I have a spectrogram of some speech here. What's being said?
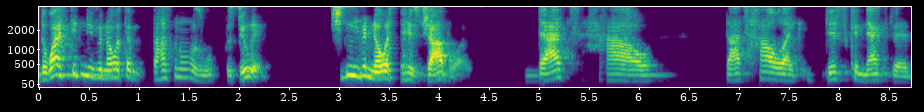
The wife didn't even know what the, the husband was, was doing. She didn't even know what his job was. That's how that's how like disconnected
